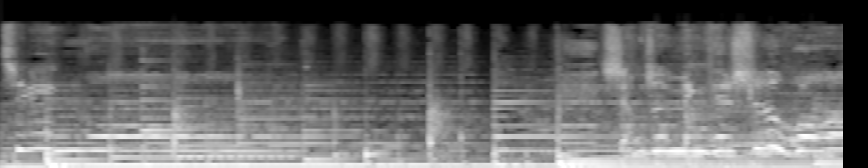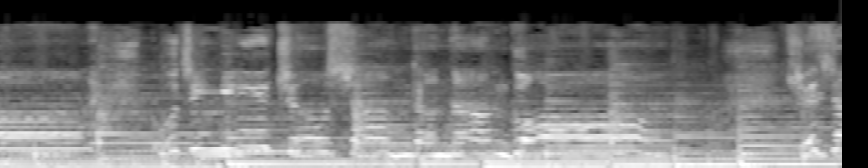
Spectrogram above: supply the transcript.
寂寞，想着明天是我，不经意就想到难过，倔强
